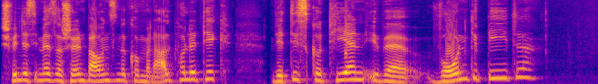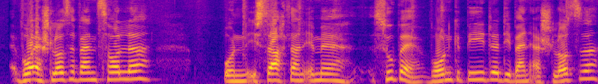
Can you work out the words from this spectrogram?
Ich finde es immer so schön bei uns in der Kommunalpolitik. Wir diskutieren über Wohngebiete, wo erschlossen werden sollen. Und ich sage dann immer, super, Wohngebiete, die werden erschlossen.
